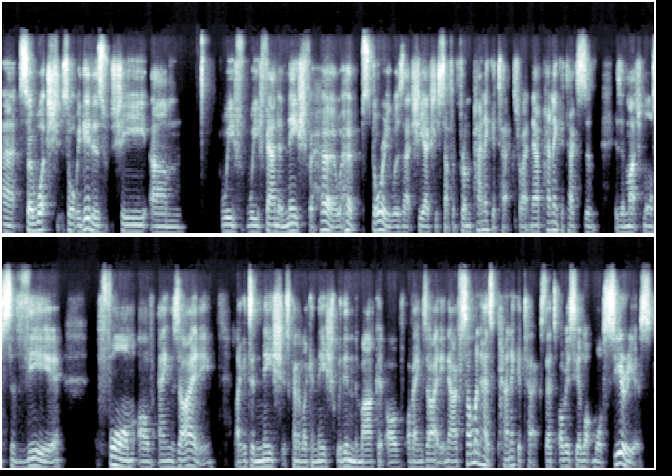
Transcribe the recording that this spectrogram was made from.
uh, so what she, so what we did is she um, we we found a niche for her. Her story was that she actually suffered from panic attacks. Right now, panic attacks is a, is a much more severe form of anxiety. Like it's a niche. It's kind of like a niche within the market of of anxiety. Now, if someone has panic attacks, that's obviously a lot more serious.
